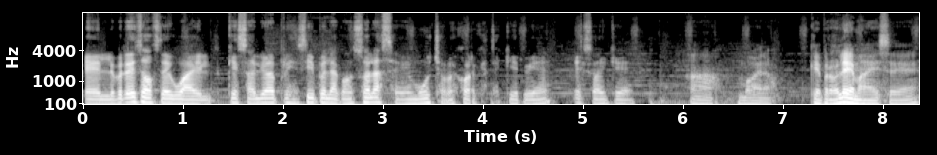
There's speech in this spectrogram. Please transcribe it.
el Breath of the Wild que salió al principio de la consola se ve mucho mejor que este Kirby, ¿eh? Eso hay que... Ah, bueno. Qué problema ese, ¿eh?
